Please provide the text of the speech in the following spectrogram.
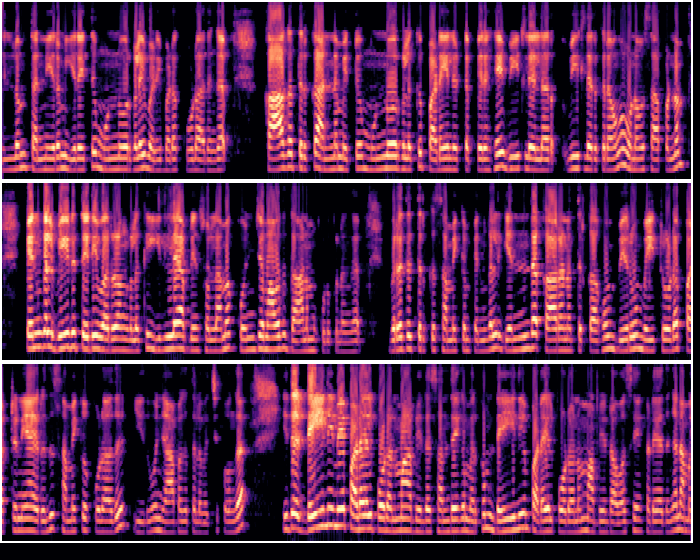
எள்ளும் தண்ணீரும் இறைத்து முன்னோர்களை வழிபடக்கூடாதுங்க. காகத்திற்கு அன்னமிட்டு முன்னோர்களுக்கு படையலிட்ட பிறகே வீட்டில் எல்லார் வீட்டில் இருக்கிறவங்க உணவு சாப்பிடணும். பெண்கள் வீடு தேடி வர்றவங்களுக்கு இல்லை அப்படின்னு சொல்லாமல் கொஞ்சமாவது தானம் கொடுக்கணுங்க. விரதத்திற்கு சமைக்கும் பெண்கள் எந்த காரணத்திற்காகவும் வெறும் வயிற்றோட பட்டினியாக இருந்து சமைக்கக்கூடாது இதுவும் ஞாபகத்தில் வச்சுக்கோங்க. இதை டெய்லியுமே படையல் போடணுமா அப்படின்ற சந்தேகம் இருக்கும். டெய்லியும் படையல் போடணும் அப்படின்ற அவசியம் கிடையாதுங்க. நம்ம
